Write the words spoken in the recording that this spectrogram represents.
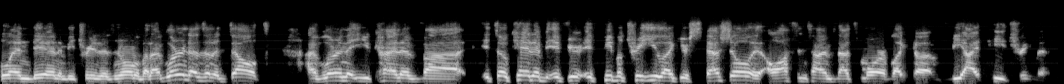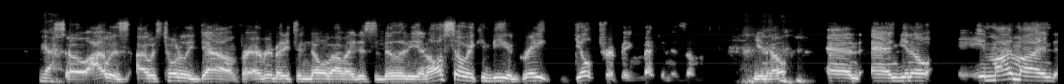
blend in and be treated as normal. But I've learned as an adult. I've learned that you kind of uh, it's okay to if you're if people treat you like you're special. It, oftentimes that's more of like a VIP treatment. Yeah. So I was I was totally down for everybody to know about my disability, and also it can be a great guilt tripping mechanism, you know. and and you know, in my mind,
